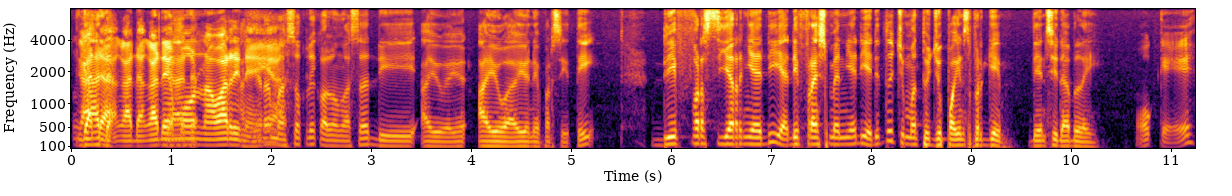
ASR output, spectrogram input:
Nggak ada, nggak ada, nggak ada yang Nggak mau ada. nawarin ya. Akhirnya ya. masuk deh kalau nggak salah di Iowa, Iowa University. Di first year-nya dia, di freshman-nya dia, dia tuh cuma 7 points per game di NCAA. Oke.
